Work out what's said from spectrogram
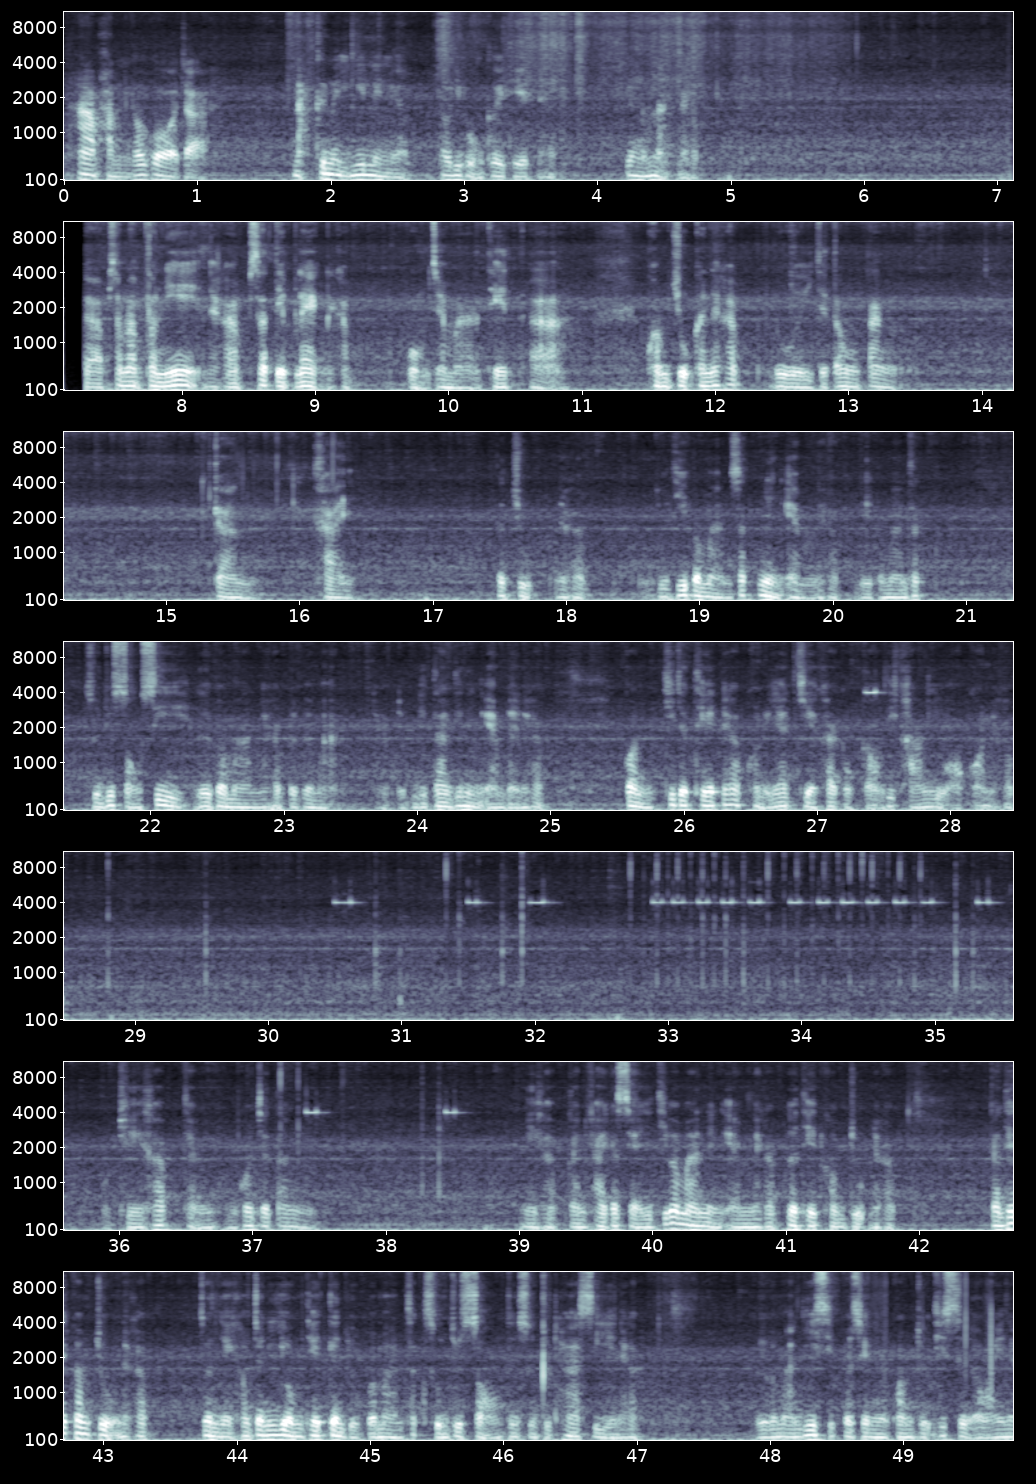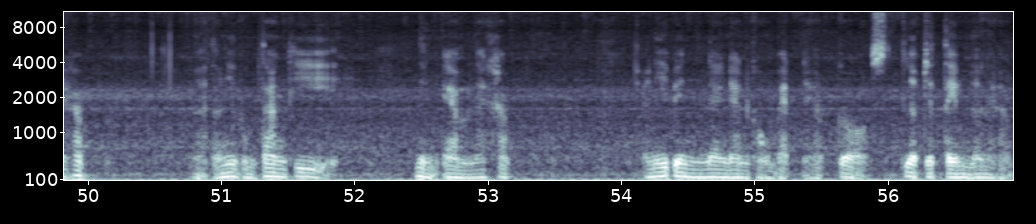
5,000เขาก็จะ หนักขึ้นมาอีกนิดนึงครับเท่าที่ผมเคยเทสนะครับเรื่องน้ำหนักนะครับครับสำหรับตอนนี้นะครับสเต็ปแรกนะครับ ผมจะมาเทสความจุกันนะครับ โดยจะต้องตั้ง การขายประจุนะครับ อยู่ที่ประมาณสัก 1 แอมป์นะครับหรือประมาณสัก0.2 c โดยประมาณนะครับโดยประมาณนะครับเดี๋ยวผมจะตั้งที่ 1 แอมป์เลยนะครับ ก่อนที่จะเทสนะครับขออนุญาตเคลียร์ค่าเก่าๆที่ค้างอยู่ออกก่อนนะครับ เคครับจากนั้นผมก็จะตั้งนี่ครับการคลายกระแสอยู่ที่ประมาณ 1 แอมป์นะครับเพื่อเทสความจุนะครับ การเทสความจุนะครับ ส่วนใหญ่เขาจะนิยมเทสกันอยู่ประมาณสัก 0.2 ถึง 0.5 c นะครับหรือประมาณ 20%ของความจุที่เสือเอาไว้นะครับอตอนนี้ผมตั้งที่ 1 แอมป์นะครับ อันนี้เป็นแรงดันของแบตนะครับ ก็เกือบจะเต็มแล้วนะครับ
